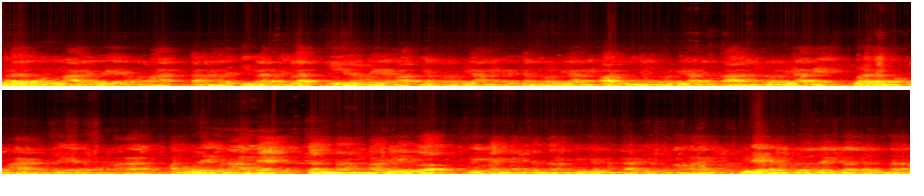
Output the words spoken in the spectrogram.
वरदमूर्ति महागणपतये नमो नमः कामनामदत्तीवेळा पणेसुला एकरत्रेण पाद्यं समर्पयामि अर्घ्यं समर्पयामि आत्मीयं समर्पयामि स्थानं समर्पयामि वरदमूर्ति नमो नमः चन्दनं मर्देव श्रीकण्डं चन्दनं दिव्यं मङ्गाजसमाहरं विलेखनं प्रदश्रेष्ठ चन्दनं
